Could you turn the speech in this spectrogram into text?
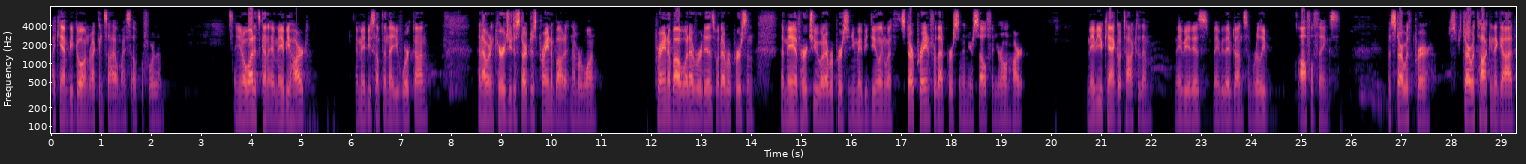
I can't be go and reconcile myself before them. And you know what? It's gonna it may be hard. It may be something that you've worked on. And I would encourage you to start just praying about it, number one. Praying about whatever it is, whatever person that may have hurt you, whatever person you may be dealing with. Start praying for that person in yourself in your own heart. Maybe you can't go talk to them. Maybe it is. Maybe they've done some really awful things. But start with prayer. Start with talking to God.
